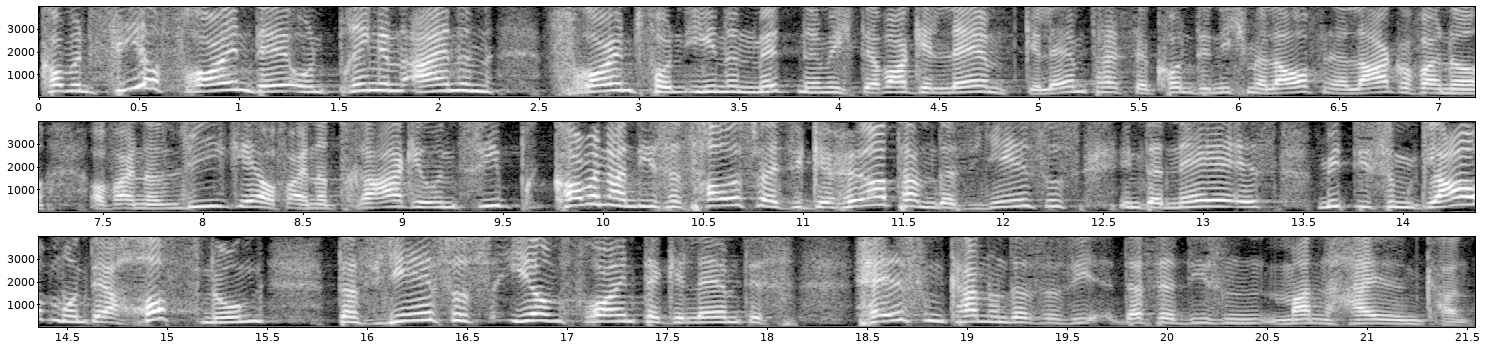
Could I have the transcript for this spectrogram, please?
kommen vier Freunde und bringen einen Freund von ihnen mit, nämlich der war gelähmt. Gelähmt heißt, er konnte nicht mehr laufen, er lag auf einer, auf einer Liege, auf einer Trage und sie kommen an dieses Haus, weil sie gehört haben, dass Jesus in der Nähe ist, mit diesem Glauben und der Hoffnung, dass Jesus ihrem Freund, der gelähmt ist, helfen kann und dass er, sie, dass er diesen Mann heilen kann.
